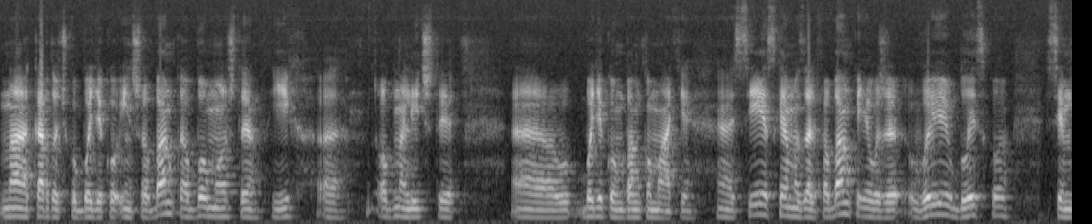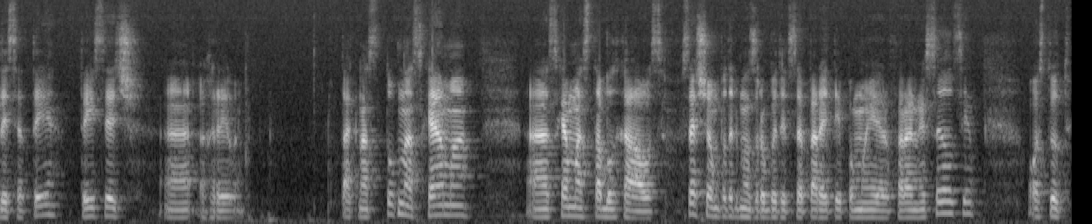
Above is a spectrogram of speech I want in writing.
на карточку будь-якого іншого банку, або можете їх е, обналічити в будь-якому банкоматі. Е, З цієї схеми з Альфа-банку я вже вивів близько 70 тисяч е, гривень. Так, наступна схема. е, Схема Stablehouse. Все, що вам потрібно зробити, це перейти по моїй реферальній ссылці. Ось тут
